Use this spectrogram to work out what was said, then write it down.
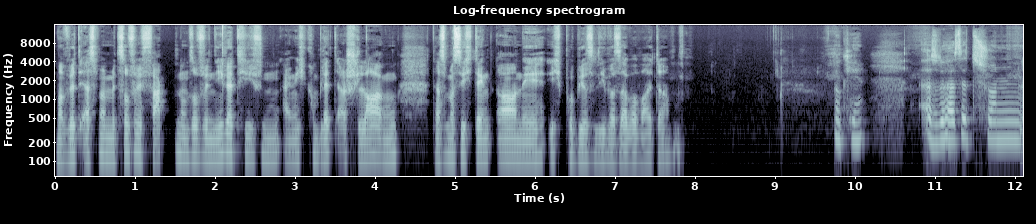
man wird erstmal mit so viel Fakten und so viel Negativen eigentlich komplett erschlagen, dass man sich denkt, ah oh, nee, ich probiere es lieber selber weiter. Okay. Also du hast jetzt schon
